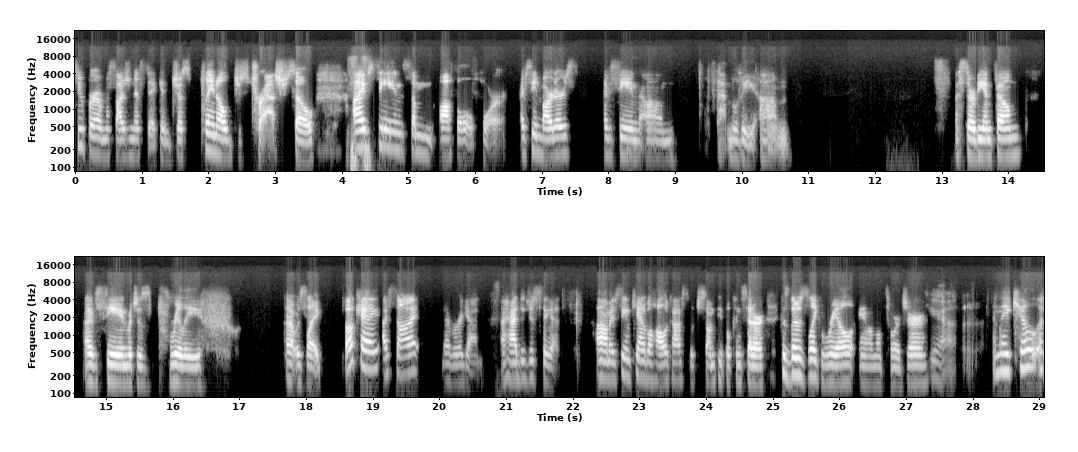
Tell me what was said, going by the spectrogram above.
super misogynistic and just plain old just trash. So I've seen some awful horror. I've seen Martyrs. I've seen um what's that movie? Um a Serbian film I've seen, which is really that was like, okay, I saw it, never again. I had to just see it. Um, I've seen Cannibal Holocaust, which some people consider because there's like real animal torture. Yeah. And they kill. A,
